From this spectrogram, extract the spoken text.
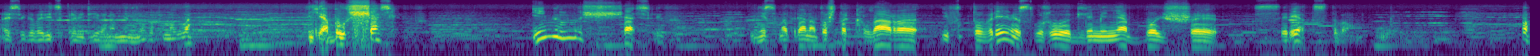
а если говорить справедливо, она мне много помогла. Я был счастлив. Именно счастлив. Несмотря на то, что Клара и в то время служила для меня больше средством.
